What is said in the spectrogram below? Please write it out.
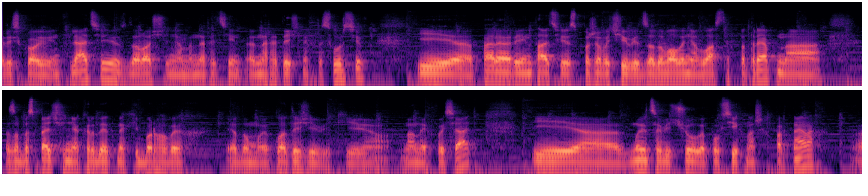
різкою інфляцією, здорожчанням енергеці- енергетичних ресурсів і е, переорієнтацією споживачів від задоволення власних потреб на забезпечення кредитних і боргових, я думаю, платежів, які на них висять. І е, ми це відчули по всіх наших партнерах. Е,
